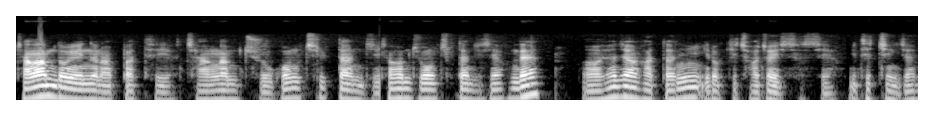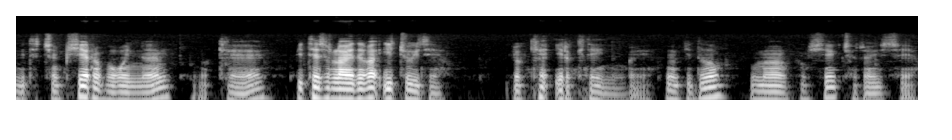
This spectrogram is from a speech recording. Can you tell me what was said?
장암동에 있는 아파트예요. 장암 주공 7단지. 장암 주공 7단지세요. 근데 어, 현장을 갔더니 이렇게 젖어 있었어요. 밑에 층이죠. 밑에 층 피해를 보고 있는 이렇게 밑에 슬라이드가 이쪽이세요. 이렇게 이렇게 돼 있는 거예요. 여기도 이만큼씩 젖어 있어요.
